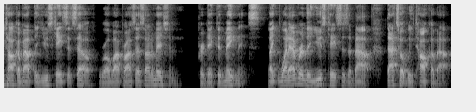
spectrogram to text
talk about the use case itself, robot process automation, predictive maintenance, like whatever the use case is about, that's what we talk about.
